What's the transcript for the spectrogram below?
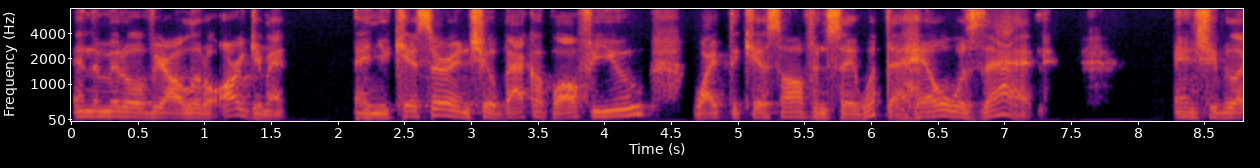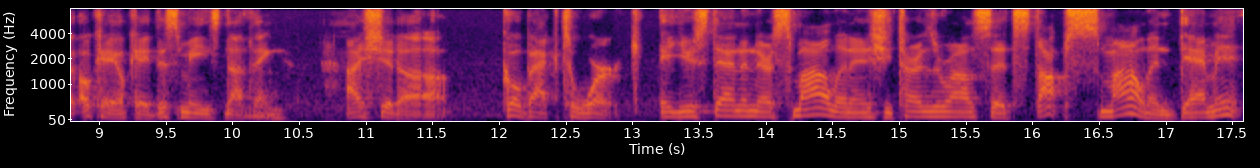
in the middle of your little argument. And you kiss her and she'll back up off of you wipe the kiss off and say what the hell was that? And she'd be like okay okay this means nothing. I should uh go back to work and you're standing there smiling and she turns around and said stop smiling damn it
